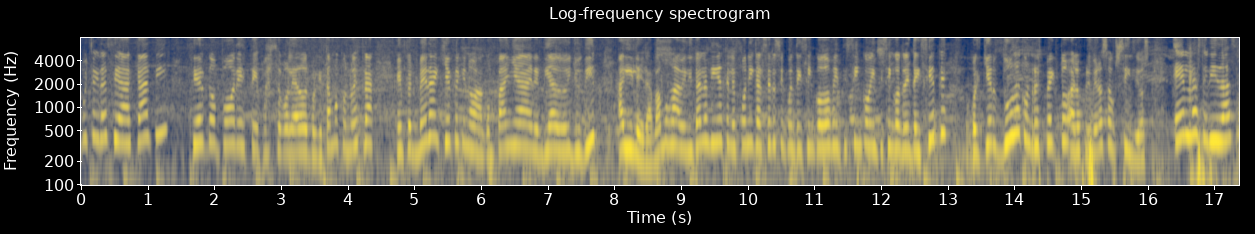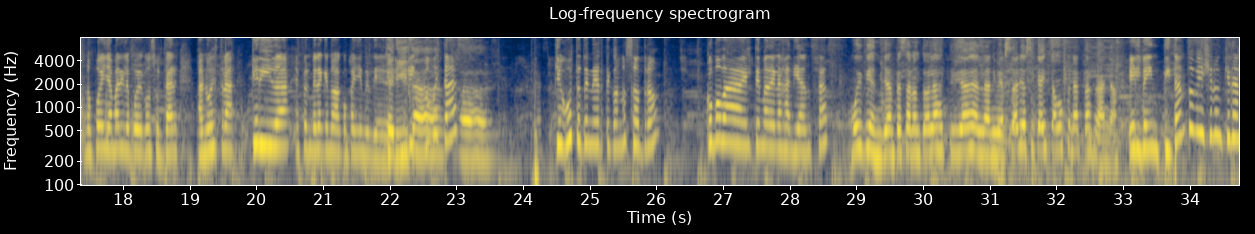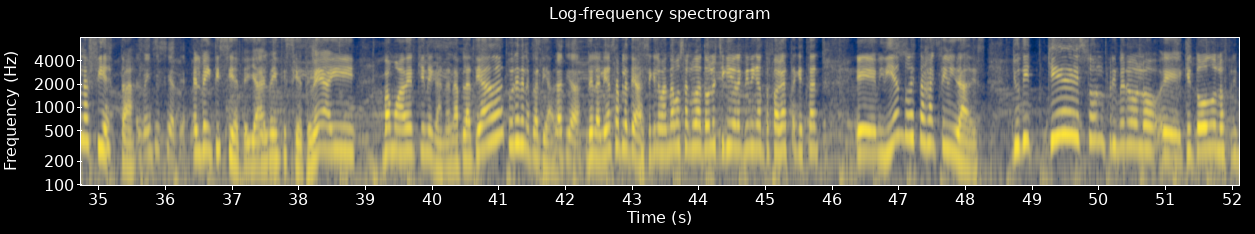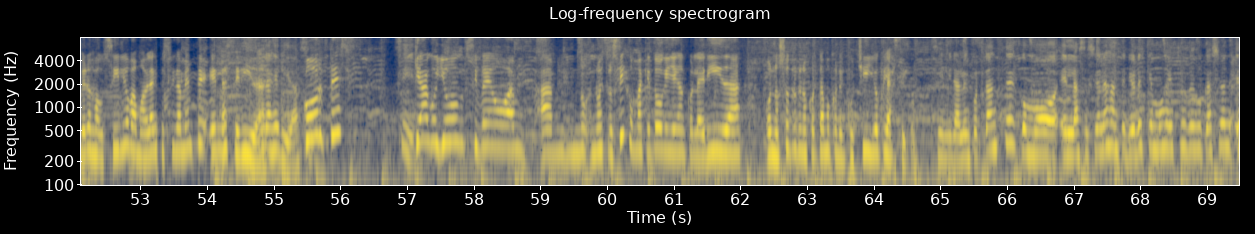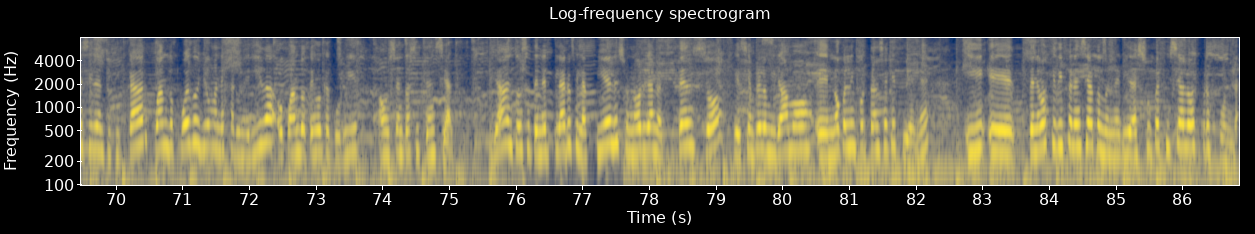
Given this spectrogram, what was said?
muchas gracias, Katy, ¿cierto? Por este paso goleador, porque estamos con nuestra enfermera en jefe que nos acompaña en el día de hoy, Judith Aguilera. Vamos a habilitar las líneas telefónicas al 055-225-2537. Cualquier duda con respecto a los primeros auxilios en las heridas, nos puede llamar y le puede consultar a nuestra querida enfermera que nos acompaña en el día de hoy. Querida. Judith, ¿cómo estás? Qué gusto tenerte con nosotros. ¿Cómo va el tema de las alianzas? Muy bien, ya empezaron todas las actividades del aniversario, así que ahí estamos con hartas ganas. El veintitanto me dijeron que era la fiesta. El 27. El 27, ya, el 27. Ve ahí, vamos a ver quiénes ganan. La plateada, tú eres de la plateada. Plateada. De la Alianza Plateada. Así que le mandamos saludos a todos los chiquillos de la Clínica Antofagasta que están eh, viviendo estas actividades. Judith, ¿qué son primero los, eh, que todos los primeros auxilios? Vamos a hablar específicamente en las heridas. En las heridas. Cortes. Sí. ¿Qué hago yo si veo a, a no- nuestros hijos más que todo que llegan con la herida o nosotros que nos cortamos con el cuchillo clásico? Sí, mira, lo importante, como en las sesiones anteriores que hemos hecho de educación, es identificar cuándo puedo yo manejar una herida o cuándo tengo que acudir a un centro asistencial. Ya, entonces tener claro que la piel es un órgano extenso, que siempre lo miramos eh, no con la importancia que tiene, y eh, tenemos que diferenciar cuando una herida es superficial o es profunda.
